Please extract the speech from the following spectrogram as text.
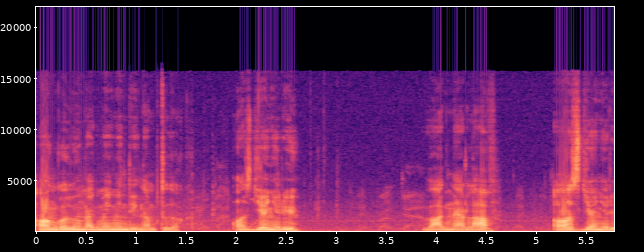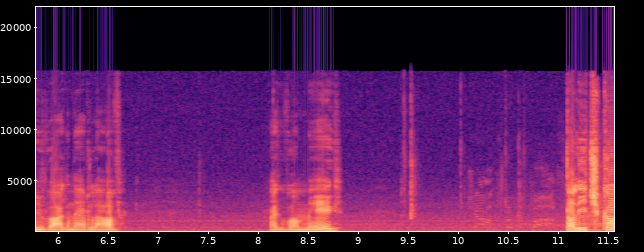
Angolul meg még mindig nem tudok. Az gyönyörű. Wagner Love. Az gyönyörű Wagner Love. Megvan még. Talicska!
